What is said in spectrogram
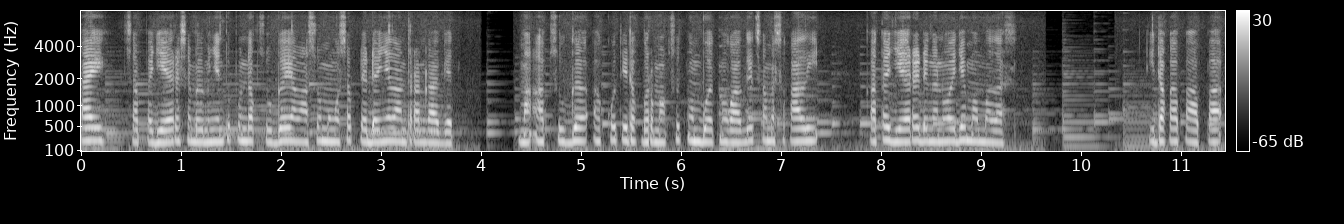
Hai, sapa Jara sambil menyentuh pundak Suga yang langsung mengusap dadanya lantaran kaget. Maaf Suga, aku tidak bermaksud membuatmu kaget sama sekali, kata Jara dengan wajah memelas. Tidak apa-apa,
